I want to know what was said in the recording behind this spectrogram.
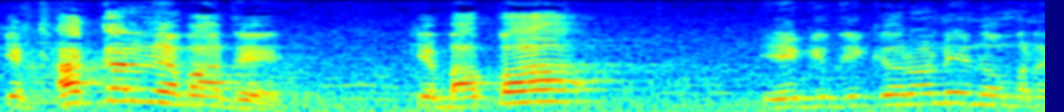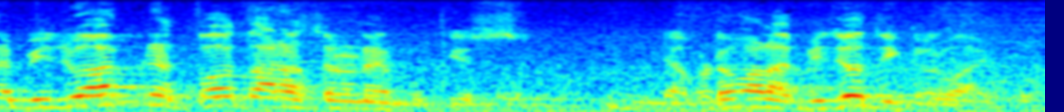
કે ઠાકરને બાંધે કે બાપા એક દીકરો નહીં તો મને બીજો આપને તો તારા શરણે મૂકીશ. કે વડવાળા બીજો દીકરો આપ્યો.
